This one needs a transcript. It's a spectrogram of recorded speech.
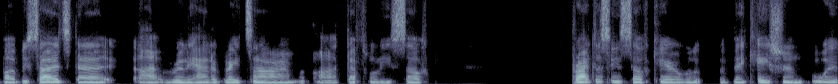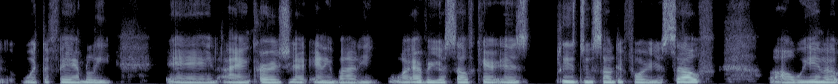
but besides that, I really had a great time. Uh, definitely self practicing self care with, vacation with with the family, and I encourage anybody, whatever your self care is, please do something for yourself. Uh, we in a,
